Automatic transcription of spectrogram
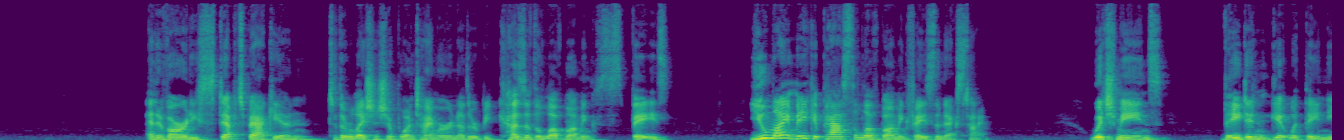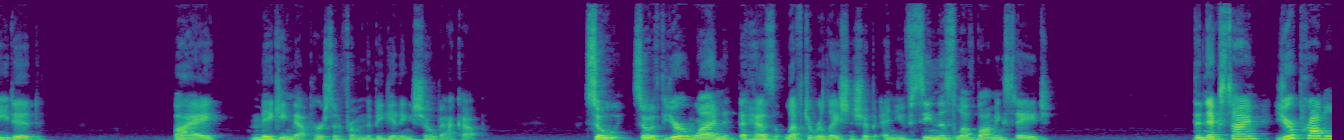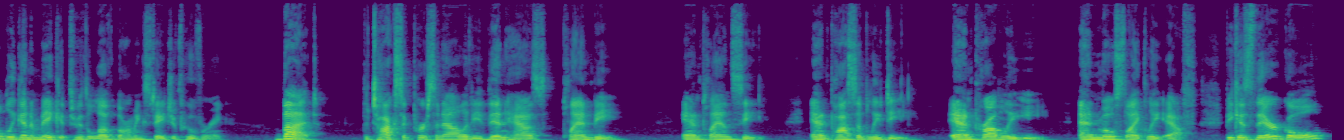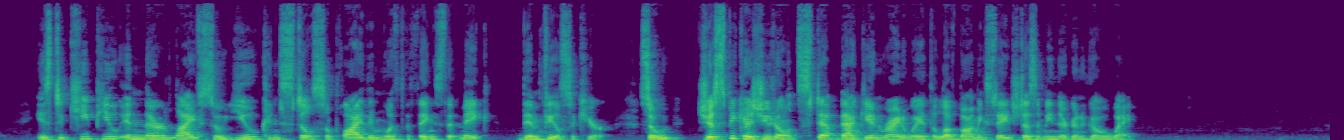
and have already stepped back in to the relationship one time or another because of the love bombing phase, you might make it past the love bombing phase the next time, which means they didn't get what they needed by making that person from the beginning show back up. So so if you're one that has left a relationship and you've seen this love bombing stage, the next time you're probably going to make it through the love bombing stage of hoovering. But the toxic personality then has plan B and plan C and possibly D and probably E and most likely F because their goal is to keep you in their life so you can still supply them with the things that make them feel secure. So just because you don't step back in right away at the love bombing stage doesn't mean they're going to go away.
